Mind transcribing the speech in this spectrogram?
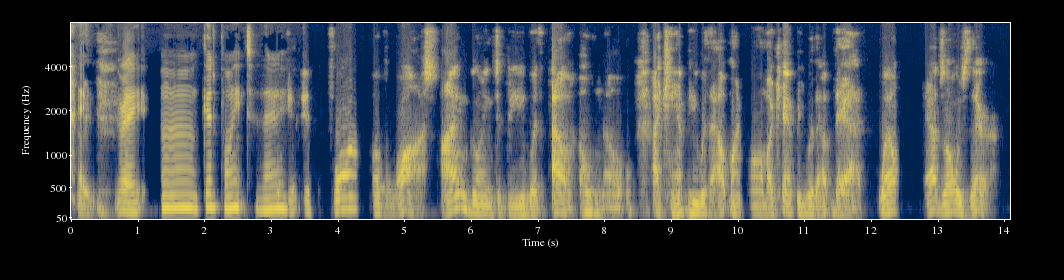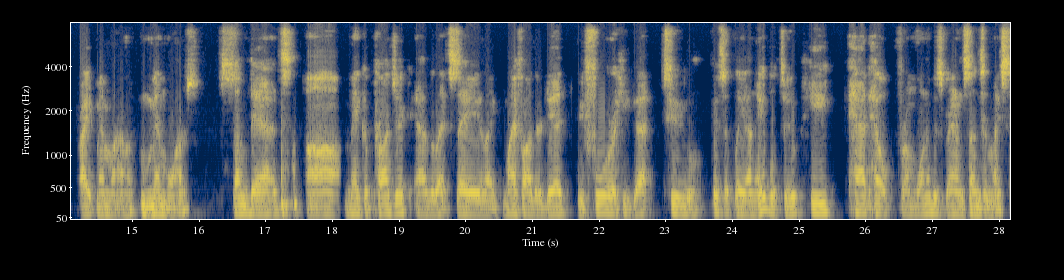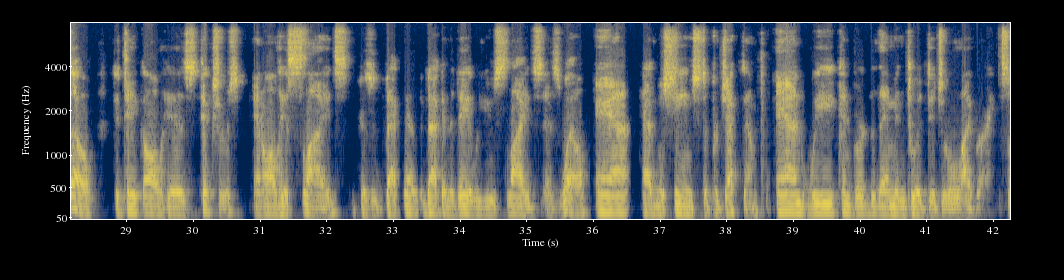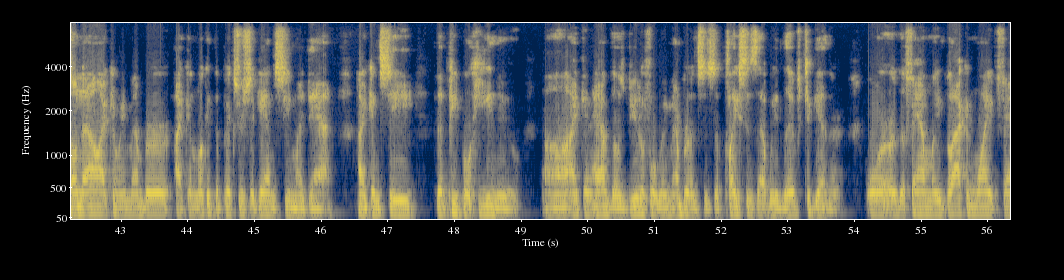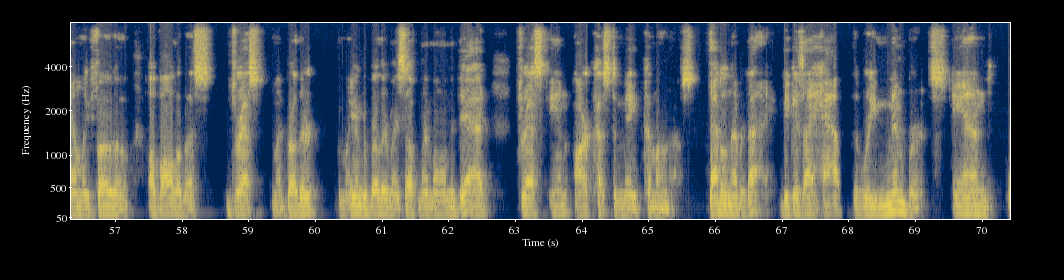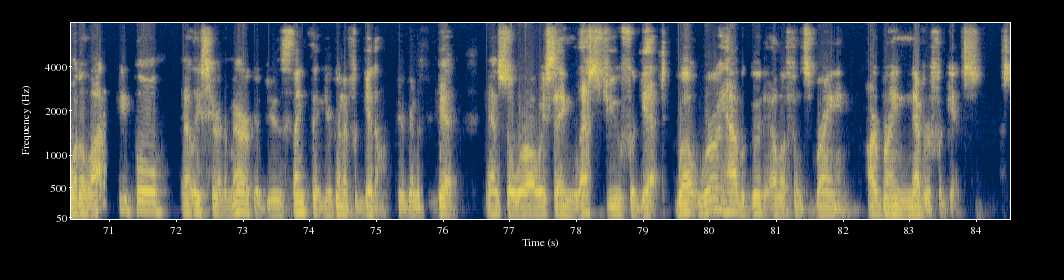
right. right. Uh, good point. Very. It, it's a form of loss. I'm going to be without, oh no, I can't be without my mom. I can't be without dad. Well, dad's always there, Memoir, memoirs some dads uh, make a project of, let's say, like my father did before he got too physically unable to. He had help from one of his grandsons and myself to take all his pictures and all his slides because back then back in the day we used slides as well and had machines to project them and we converted them into a digital library. So now i can remember i can look at the pictures again see my dad. I can see the people he knew. Uh, i can have those beautiful remembrances of places that we lived together or the family black and white family photo of all of us dressed. My brother my younger brother, myself, my mom, and dad dressed in our custom made kimonos. That'll never die because I have the remembrance. And what a lot of people, at least here in America, do think that you're going to forget them. You're going to forget. And so we're always saying, lest you forget. Well, we have a good elephant's brain. Our brain never forgets.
